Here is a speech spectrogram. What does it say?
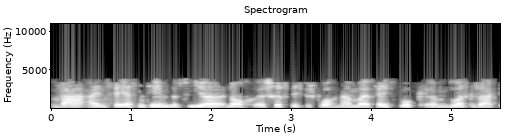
war eines der ersten Themen, das wir noch äh, schriftlich besprochen haben bei Facebook. Ähm, du hast gesagt,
